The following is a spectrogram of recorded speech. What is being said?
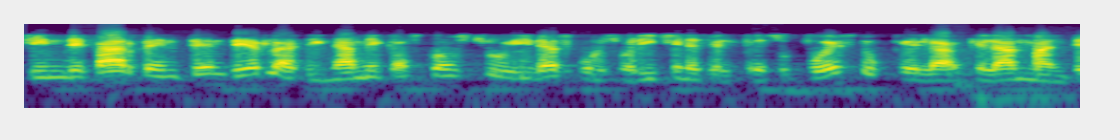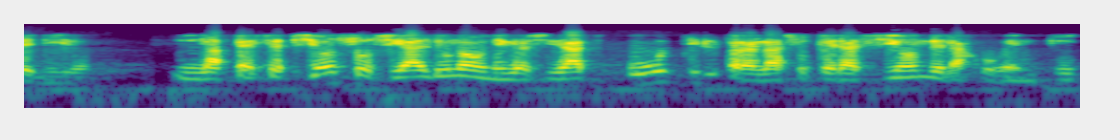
sin dejar de entender las dinámicas construidas por los orígenes del presupuesto que la, que la han mantenido. La percepción social de una universidad útil para la superación de la juventud,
